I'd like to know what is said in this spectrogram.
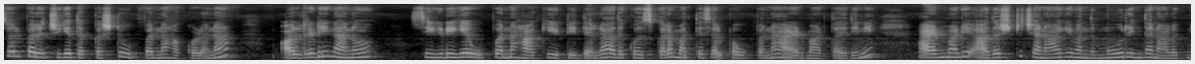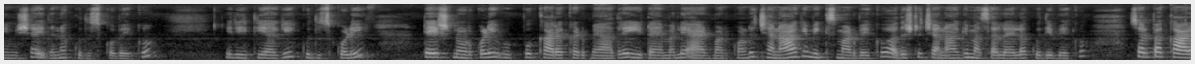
ಸ್ವಲ್ಪ ರುಚಿಗೆ ತಕ್ಕಷ್ಟು ಉಪ್ಪನ್ನು ಹಾಕ್ಕೊಳ್ಳೋಣ. ಆಲ್ರೆಡಿ ನಾನು ಸಿಗಡಿಗೆ ಉಪ್ಪನ್ನು ಹಾಕಿ ಇಟ್ಟಿದ್ದೆಲ್ಲ, ಅದಕ್ಕೋಸ್ಕರ ಮತ್ತೆ ಸ್ವಲ್ಪ ಉಪ್ಪನ್ನು ಆ್ಯಡ್ ಮಾಡ್ತಾಯಿದ್ದೀನಿ ಆ್ಯಡ್ ಮಾಡಿ ಆದಷ್ಟು ಚೆನ್ನಾಗಿ ಒಂದು ಮೂರಿಂದ ನಾಲ್ಕು ನಿಮಿಷ ಇದನ್ನು ಕುದಿಸ್ಕೋಬೇಕು. ಈ ರೀತಿಯಾಗಿ ಕುದಿಸ್ಕೊಳ್ಳಿ. ಟೇಸ್ಟ್ ನೋಡ್ಕೊಳ್ಳಿ. ಉಪ್ಪು, ಖಾರ ಕಡಿಮೆ ಆದರೆ ಈ ಟೈಮಲ್ಲಿ ಆ್ಯಡ್ ಮಾಡಿಕೊಂಡು ಚೆನ್ನಾಗಿ ಮಿಕ್ಸ್ ಮಾಡಬೇಕು. ಆದಷ್ಟು ಚೆನ್ನಾಗಿ ಮಸಾಲೆ ಎಲ್ಲ ಕುದಿಬೇಕು. ಸ್ವಲ್ಪ ಖಾರ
